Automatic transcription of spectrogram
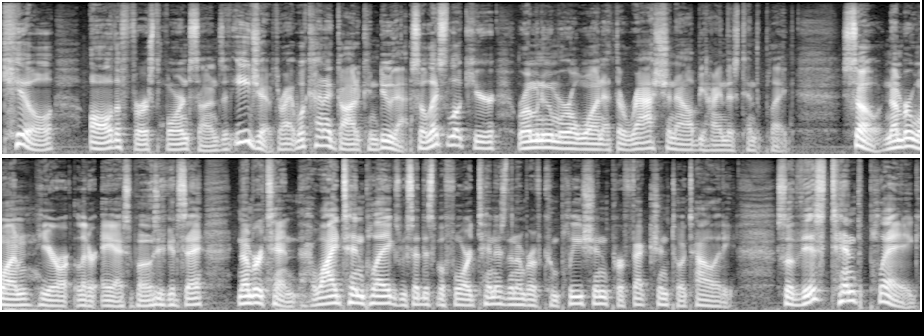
kill all the firstborn sons of Egypt, right? What kind of God can do that? So let's look here, Roman numeral one, at the rationale behind this 10th plague. So, number one, here, letter A, I suppose you could say. Number 10. Why 10 plagues? We said this before. 10 is the number of completion, perfection, totality. So, this 10th plague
